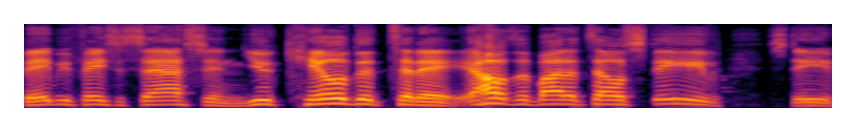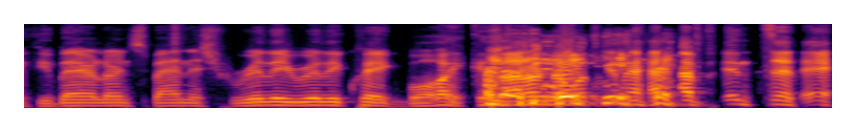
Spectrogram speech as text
"Babyface assassin, you killed it today." I was about to tell Steve, Steve, you better learn Spanish really, really quick, boy, because I don't know what's gonna happen today.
